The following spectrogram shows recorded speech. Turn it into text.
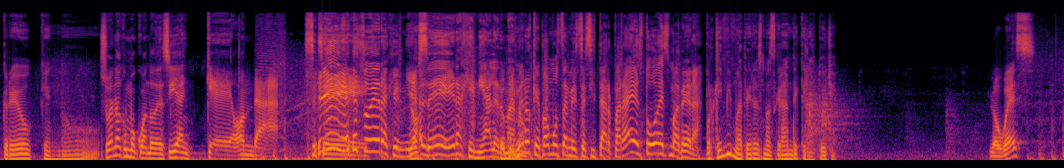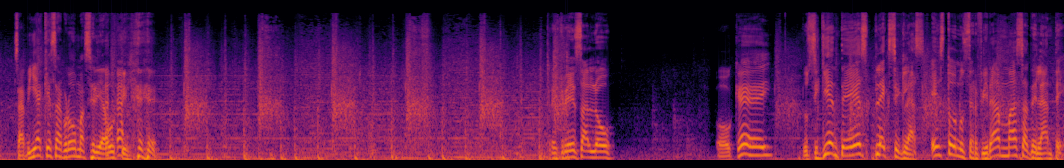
creo que no. Suena como cuando decían, ¿qué onda? Sí, eso era genial. Lo sé, era genial, Lo hermano. primero que vamos a necesitar para esto es madera. ¿Por qué mi madera es más grande que la tuya? ¿Lo ves? Sabía que esa broma sería útil. Regrésalo. Ok. Lo siguiente es plexiglas. Esto nos servirá más adelante.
